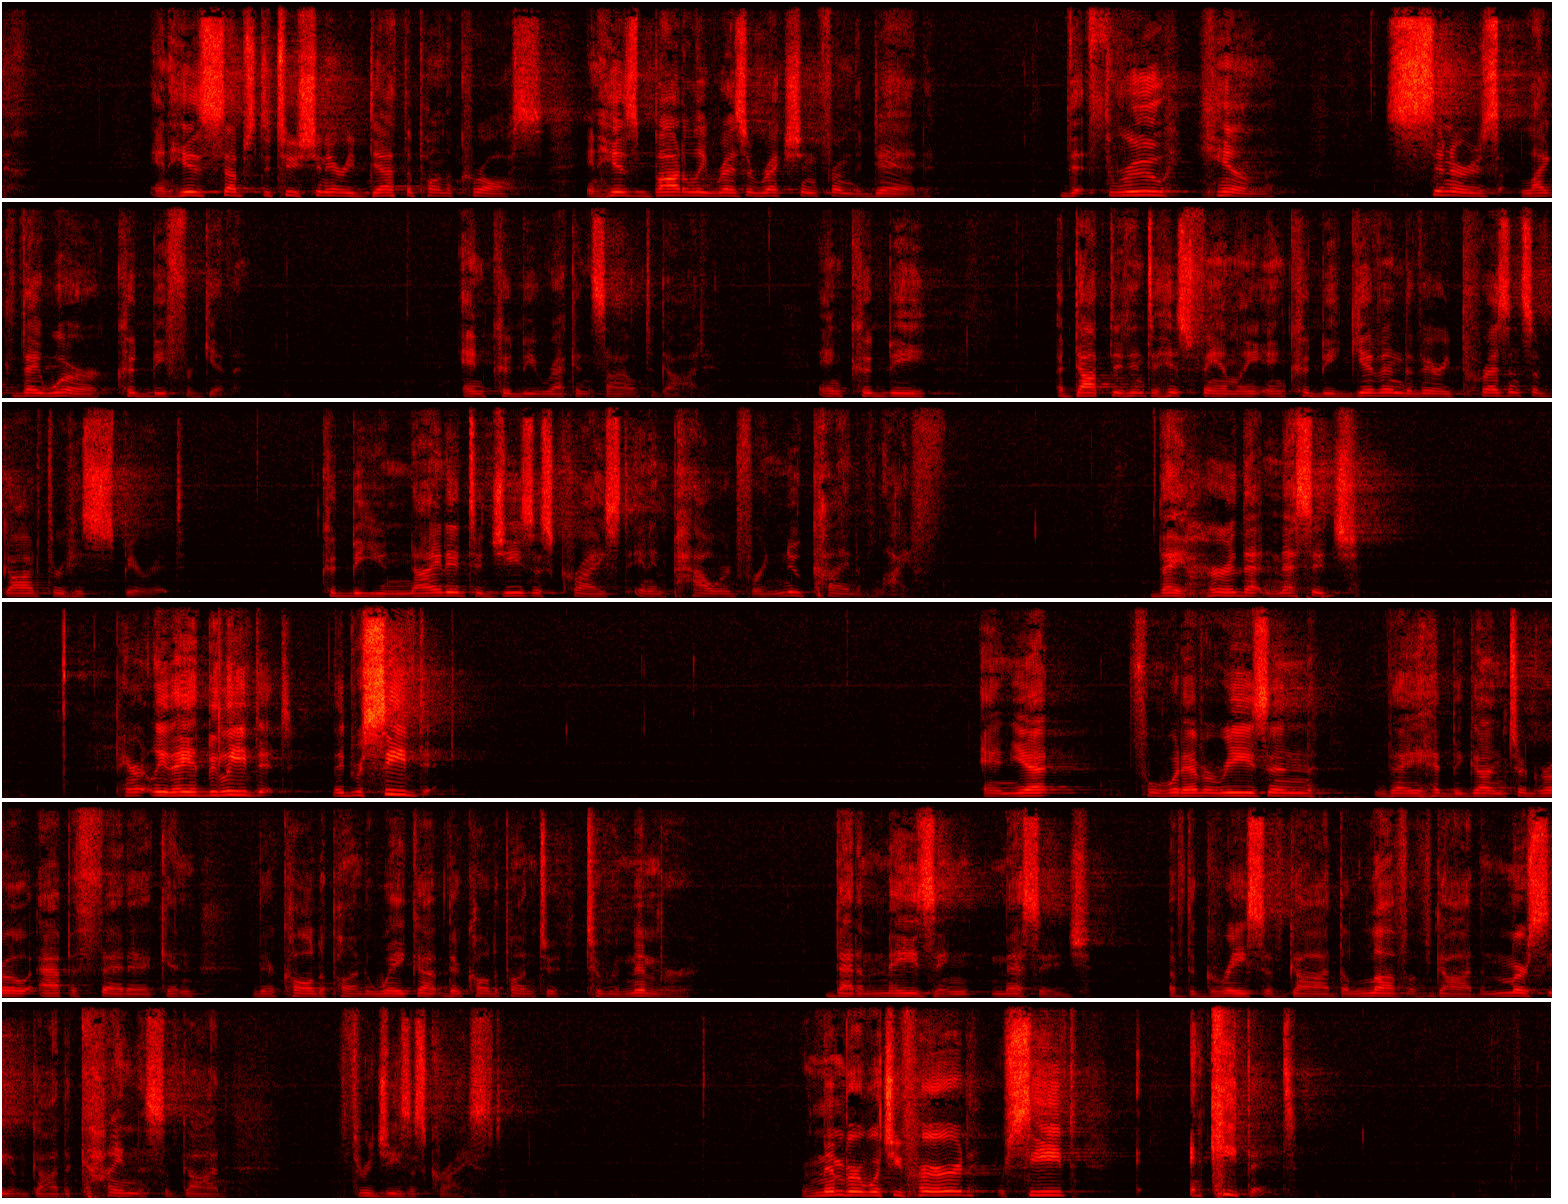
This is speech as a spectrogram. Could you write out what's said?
and his substitutionary death upon the cross and his bodily resurrection from the dead, that through him, sinners like they were could be forgiven and could be reconciled to God and could be adopted into his family and could be given the very presence of God through his Spirit, could be united to Jesus Christ and empowered for a new kind of life. They heard that message. Apparently, they had believed it, they'd received it. And yet, for whatever reason, they had begun to grow apathetic and they're called upon to wake up, they're called upon to, to remember that amazing message of the grace of God, the love of God, the mercy of God, the kindness of God through Jesus Christ. Remember what you've heard, received, and keep it.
